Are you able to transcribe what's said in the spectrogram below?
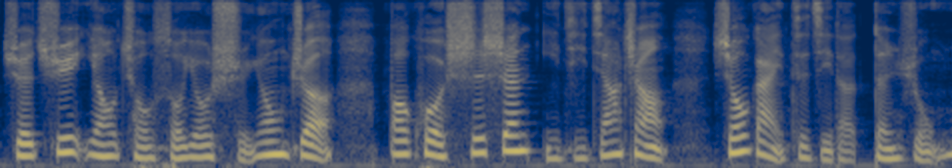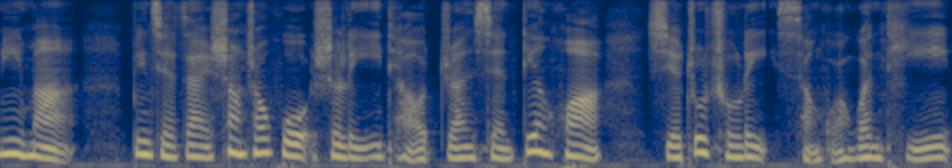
学区要求所有使用者，包括师生以及家长，修改自己的登入密码，并且在上周五设立一条专线电话，协助处理相关问题。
